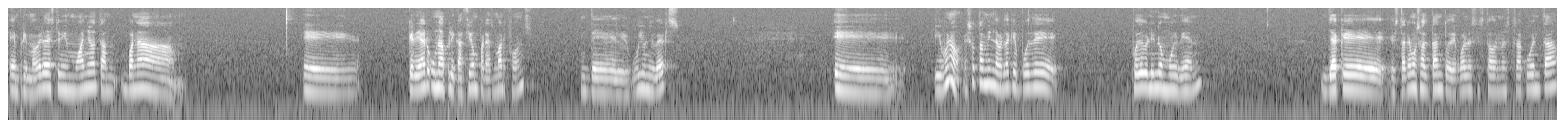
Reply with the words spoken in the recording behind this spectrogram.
en primavera de este mismo año van a eh, crear una aplicación para smartphones del Wii Universe. Eh, y bueno, eso también la verdad que puede, puede venirnos muy bien, ya que estaremos al tanto de cuál es el estado de nuestra cuenta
